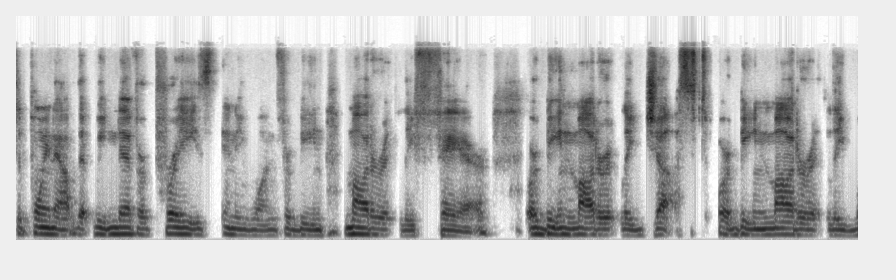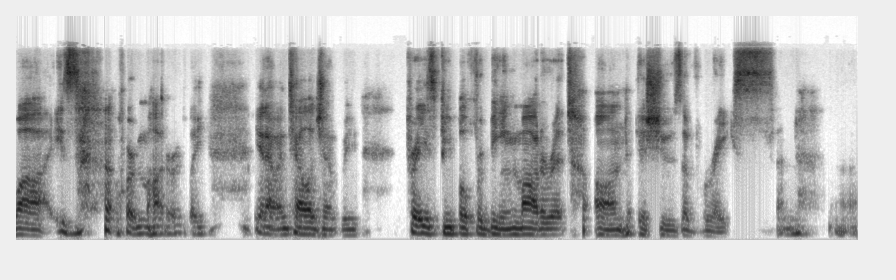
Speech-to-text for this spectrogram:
to point out that we never praise anyone for being moderately fair or being moderately just or being moderately wise or moderately, you know, intelligent. We praise people for being moderate on issues of race and uh,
